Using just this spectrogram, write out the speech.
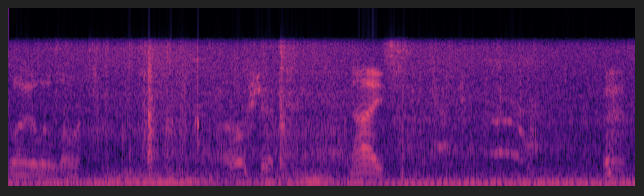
you want it a little lower. Oh shit. Nice.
